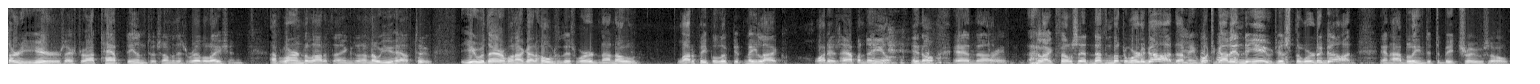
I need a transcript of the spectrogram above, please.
30 years, after I tapped into some of this revelation, I've learned a lot of things, and I know you have too. You were there when I got a hold of this Word, and I know a lot of people looked at me like, what has happened to him? You know, and uh, like Phil said, nothing but the Word of God. I mean, what's got into you? Just the Word of God. And I believed it to be true. So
